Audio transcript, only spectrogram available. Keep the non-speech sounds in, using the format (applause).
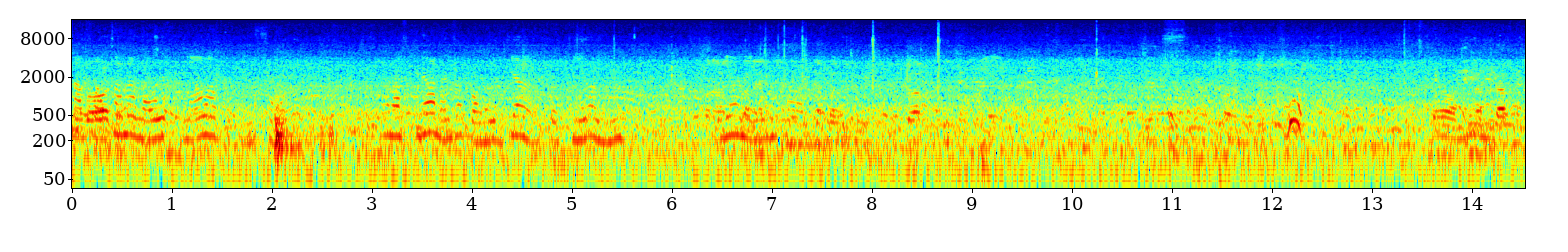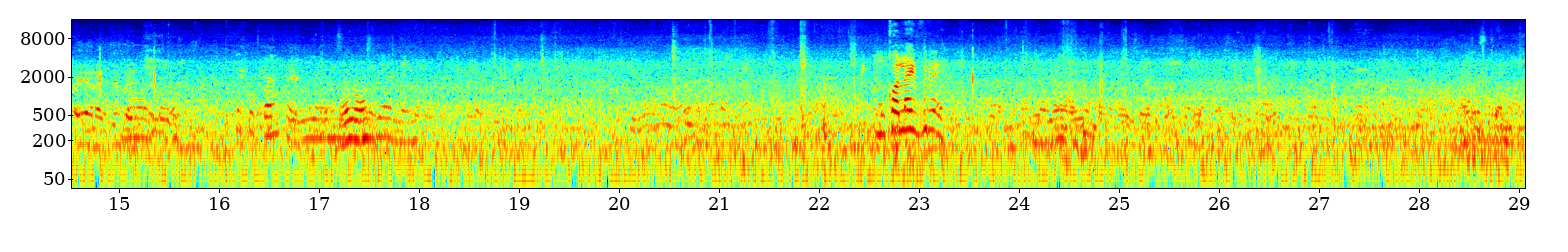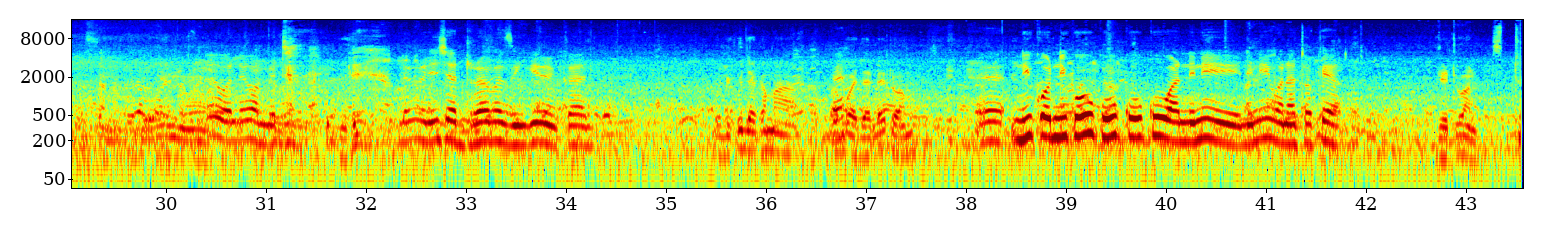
Nafuatana na na hawa polisi. Wanafikiria wanaweza kuangukia kwa kioo hivi. Mko live re? Leo leo wameta (laughs) leo onyesha drama zingine kali. Ulikuja kama babu hajaletwa ama? Eh, niko niko huku huku huku wa nini nini wanatokea Gate one.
